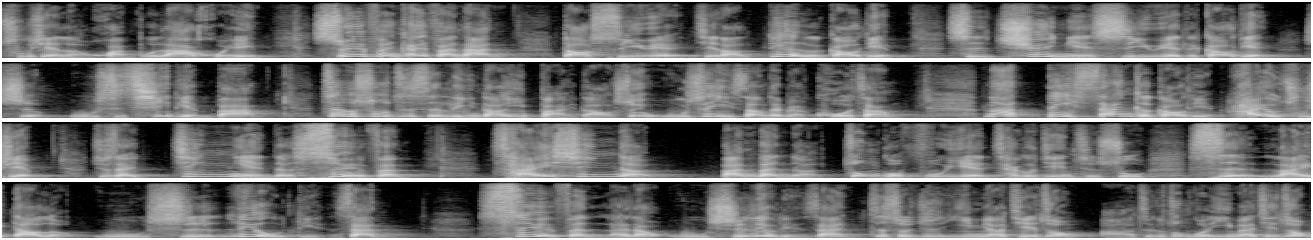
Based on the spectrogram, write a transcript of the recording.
出现了缓步拉回，十月份开始反弹，到十一月见到第二个高点，是去年十一月的高点是五十七点八，这个数字是零到一百的，所以五十以上代表扩张。那第三个高点还有出现，就在今年的四月份，财新的版本的中国服务业采购经验指数是来到了五十六点三。四月份来到五十六点三，这时候就是疫苗接种啊，这个中国疫苗接种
